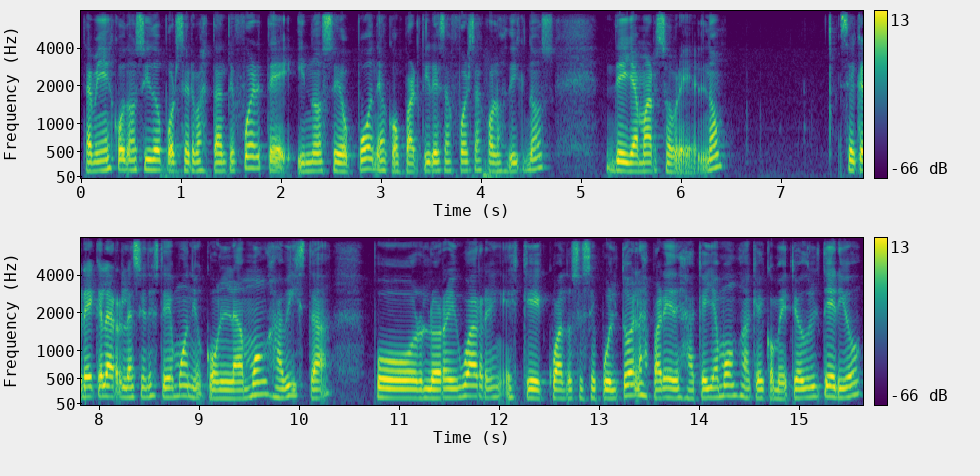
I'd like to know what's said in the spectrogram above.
También es conocido por ser bastante fuerte y no se opone a compartir esas fuerzas con los dignos de llamar sobre él, ¿no? Se cree que la relación de este demonio con la monja vista por Lorraine Warren es que cuando se sepultó en las paredes aquella monja que cometió adulterio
